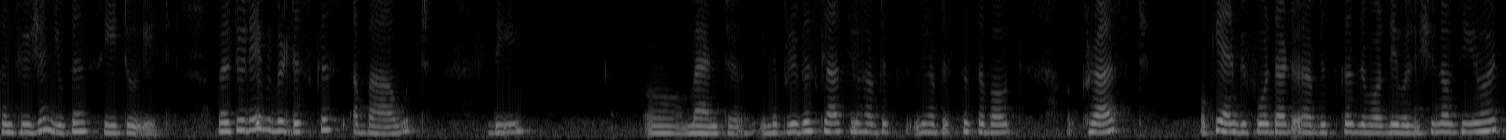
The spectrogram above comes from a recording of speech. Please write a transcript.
confusion, you can see to it well today we will discuss about the uh, mantle. In the previous class you have we have discussed about a crust okay? And before that we have discussed about the evolution of the earth.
